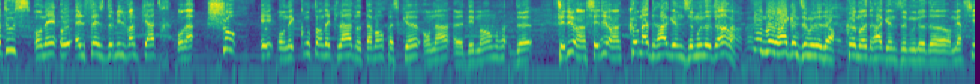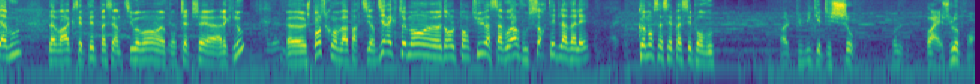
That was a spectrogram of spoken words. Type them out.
à tous, on est au Hellfest 2024, on a chaud et on est content d'être là, notamment parce que on a euh, des membres de... C'est dur, hein, c'est dur, hein. Coma Dragon the Moonodor. Combo Dragon the Moonodor. Como Dragon the Moonodor. Merci à vous d'avoir accepté de passer un petit moment euh, pour tchatcher euh, avec nous. Euh, je pense qu'on va partir directement euh, dans le pentu, à savoir vous sortez de la vallée. Comment ça s'est passé pour vous? Ah, le public était chaud. Ouais, je le prends.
